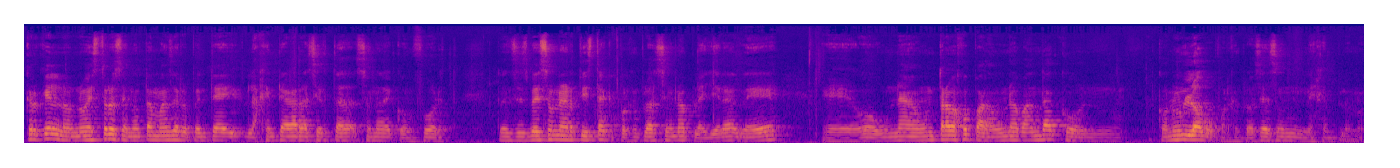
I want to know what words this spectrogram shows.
creo que en lo nuestro se nota más de repente, la gente agarra cierta zona de confort. Entonces ves a un artista que, por ejemplo, hace una playera de, eh, o una, un trabajo para una banda con, con un lobo, por ejemplo, o sea, es un ejemplo, ¿no?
